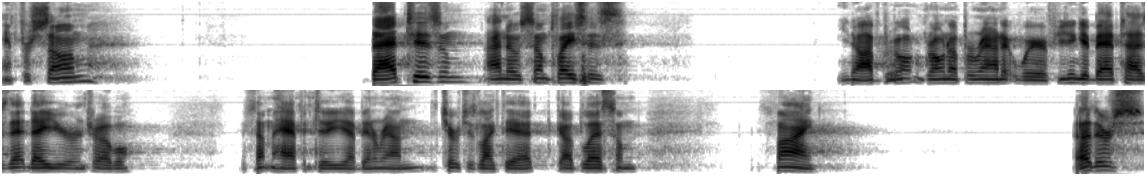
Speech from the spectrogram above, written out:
And for some, Baptism, I know some places, you know, I've grown, grown up around it where if you didn't get baptized that day, you're in trouble. If something happened to you, I've been around churches like that. God bless them. It's fine. Others,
